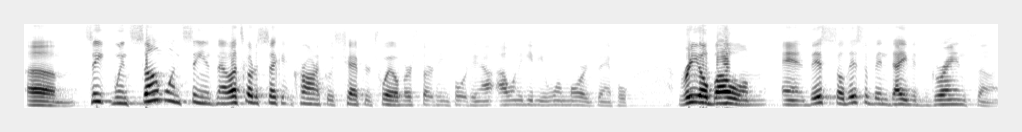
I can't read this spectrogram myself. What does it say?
Um, see, when someone sins, now let's go to Second Chronicles chapter 12, verse 13, 14. I, I want to give you one more example. Rehoboam, and this, so this would have been David's grandson.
